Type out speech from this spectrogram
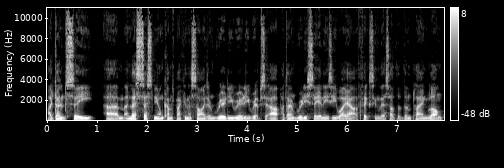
I don't see um, unless Sessegnon comes back in the side and really, really rips it up, I don't really see an easy way out of fixing this other than playing long.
